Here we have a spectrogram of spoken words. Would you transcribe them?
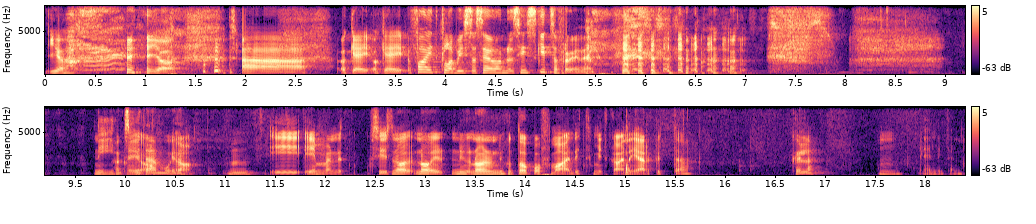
Joo, joo. Okei, okei. Fight Clubissa se on siis skitsofreninen. niin, Onko mitään muita? Joo. Mm. Ei, en mä nyt, siis noin no, no, no, niin top of mindit, mitkä aina järkyttää. Kyllä. Mm, eniten.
